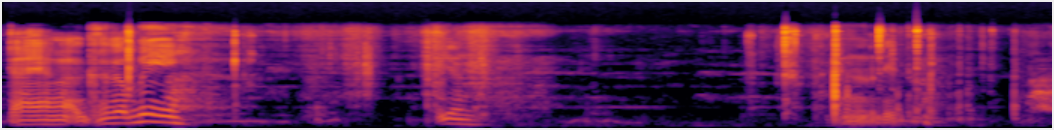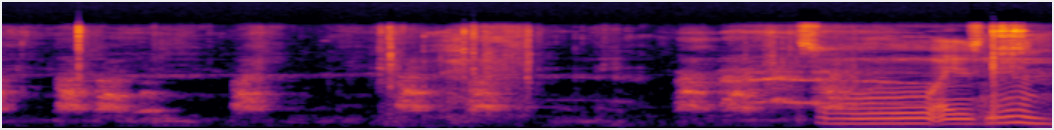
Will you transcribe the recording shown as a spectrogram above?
Kaya nga kagabi. Yun. Ano dito? So, ayos na yun.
